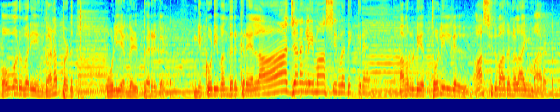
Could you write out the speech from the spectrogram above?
ஒவ்வொருவரையும் கனப்படுத்தும். ஊழியங்கள் பெருகட்டும். இங்கே கூடி வந்திருக்கிற எல்லா ஜனங்களையும் ஆசீர்வதிக்கிறேன். அவருடைய தொழில்கள் ஆசீர்வாதங்களாய் மாறட்டும்.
